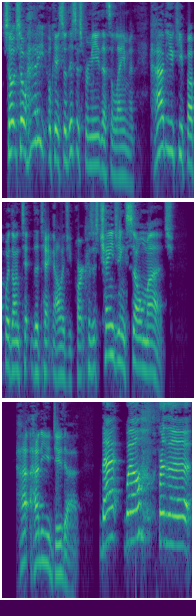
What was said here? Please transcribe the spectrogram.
So so how do you Okay, so this is for me that's a layman how do you keep up with on t- the technology part? Because it's changing so much. How, how do you do that? That well for the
